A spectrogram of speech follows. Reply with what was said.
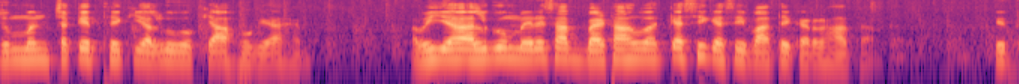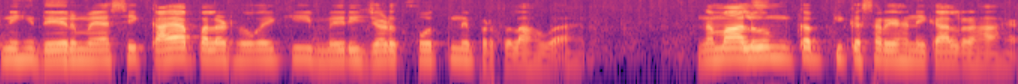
जुम्मन चकित थे कि अलगू को क्या हो गया है। अभी यह अलगू मेरे साथ बैठा हुआ कैसी कैसी बातें कर रहा था। इतनी ही देर में ऐसी काया पलट हो गई कि मेरी जड़ खोदने पर तुला हुआ है। न मालूम कब की कसर यह निकाल रहा है।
